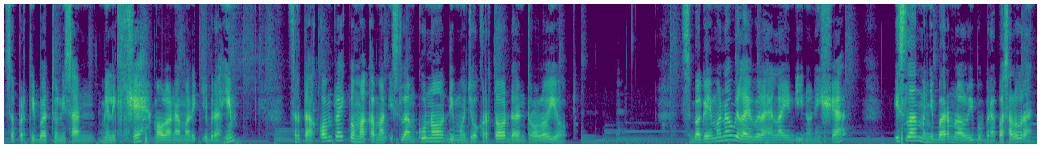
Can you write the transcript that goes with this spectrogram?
seperti batu nisan milik Syekh Maulana Malik Ibrahim, serta komplek pemakaman Islam kuno di Mojokerto dan Troloyo. Sebagaimana wilayah-wilayah lain di Indonesia, Islam menyebar melalui beberapa saluran,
